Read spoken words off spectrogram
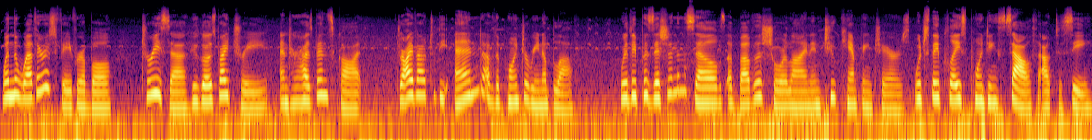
When the weather is favorable, Teresa, who goes by Tree, and her husband Scott drive out to the end of the Point Arena bluff, where they position themselves above the shoreline in two camping chairs, which they place pointing south out to sea.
